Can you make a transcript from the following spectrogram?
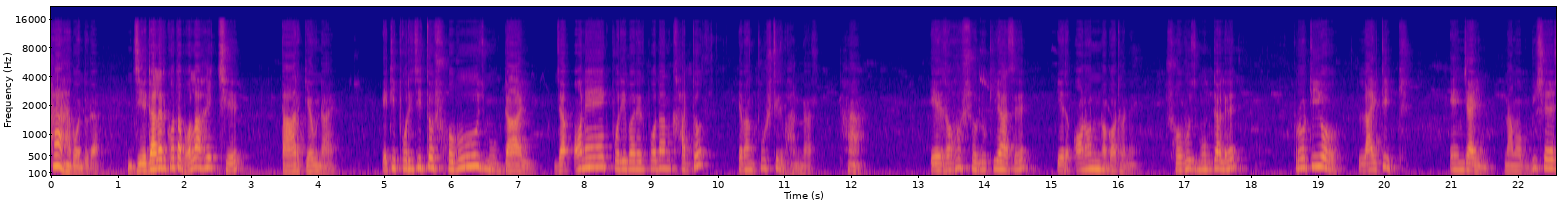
হ্যাঁ হ্যাঁ বন্ধুরা, যে ডালের কথা বলা হচ্ছে তার কেউ নয় এটি পরিচিত সবুজ মুগ ডাল, যা অনেক পরিবারের প্রধান খাদ্য এবং পুষ্টির ভাণ্ডার। হ্যাঁ এর রহস্য লুকিয়ে আছে এর অনন্য গঠনে। সবুজ মুগ ডালে প্রোটিওলাইটিক এনজাইম নামক বিশেষ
